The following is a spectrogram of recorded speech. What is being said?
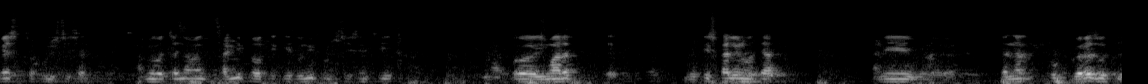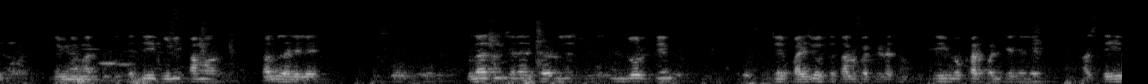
वेस्ट पोलीस स्टेशन. आम्ही वचनामध्ये म्हणजे सांगितलं होतं की दोन्ही पोलीस स्टेशनची इमारत ब्रिटिशकालीन होत्या. आणि त्यांना खूप गरज होती नवीन इमारतीची. त्याचेही दोन्ही कामं चालू झालेली आहे उल्हासनगर इंडोर गेम जे पाहिजे होतं तालुका क्रीडा संस्था तेही लोकार्पण केलेले आहे. आज तेही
